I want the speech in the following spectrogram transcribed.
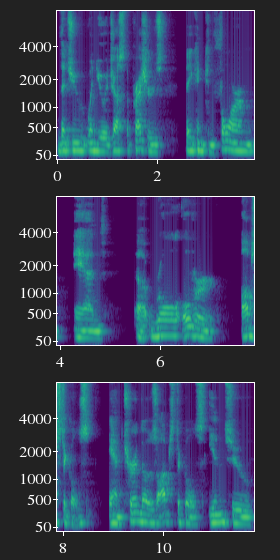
that you, when you adjust the pressures, they can conform and uh, roll over obstacles and turn those obstacles into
